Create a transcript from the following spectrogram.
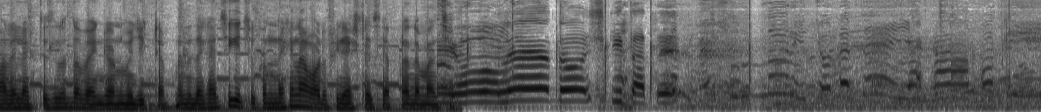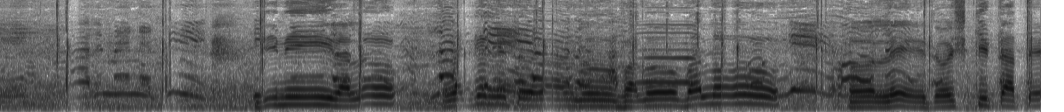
ভালোই লাগতেছিল। তো ব্যাকগ্রাউন্ড মিউজিকটা আপনাদের দেখাচ্ছি কিছুক্ষণ দেখেন আবারও ফিরে আসতেছি আপনাদের মাঝে। দোষ কি তাতে? আলো তো ভালো ভালো হলে দোষ কি তাতে?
